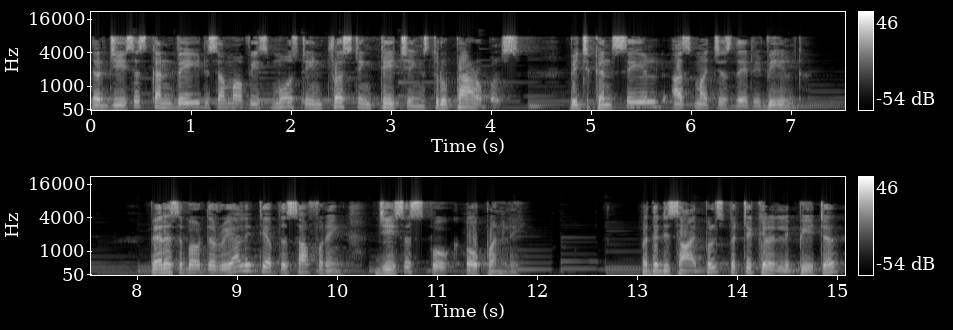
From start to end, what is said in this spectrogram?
that Jesus conveyed some of his most interesting teachings through parables, which concealed as much as they revealed. Whereas about the reality of the suffering, Jesus spoke openly. But the disciples, particularly Peter,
